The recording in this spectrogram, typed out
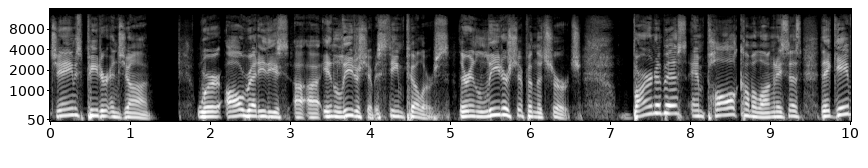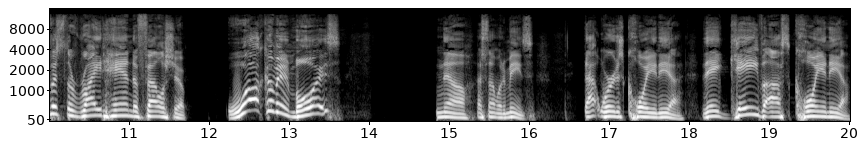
James, Peter, and John were already these uh, uh, in leadership, esteemed pillars. They're in leadership in the church. Barnabas and Paul come along and he says, they gave us the right hand of fellowship. Welcome in, boys. No, that's not what it means. That word is koinonia. They gave us koinonia.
